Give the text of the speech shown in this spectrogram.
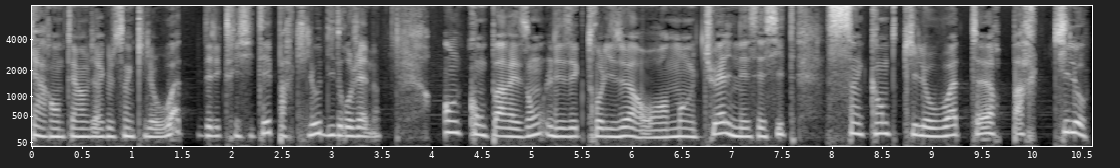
41,5 kW d'électricité par kilo d'hydrogène. En comparaison, les électrolyseurs au rendement actuel nécessitent 50 kWh par kilo.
